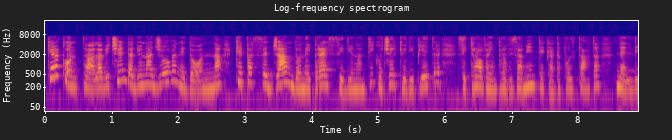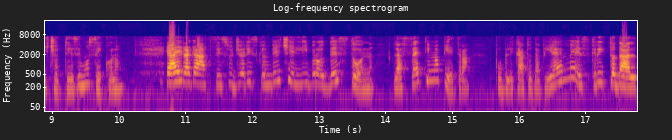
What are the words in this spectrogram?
che racconta la vicenda di una giovane donna che passeggiando nei pressi di un antico cerchio di pietre si trova improvvisamente catapultata nel XVIII secolo. E ai ragazzi suggerisco invece il libro The Stone, La settima pietra, pubblicato da PM e scritto dal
